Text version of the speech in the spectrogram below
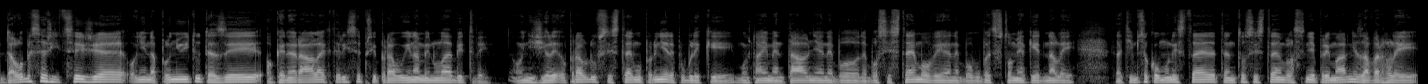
Dalo by se říci, že oni naplňují tu tezi o generále, který se připravují na minulé bitvy. Oni žili opravdu v systému první republiky, možná i mentálně, nebo, nebo systémově, nebo vůbec v tom, jak jednali. Zatímco komunisté tento systém vlastně primárně zavrhli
